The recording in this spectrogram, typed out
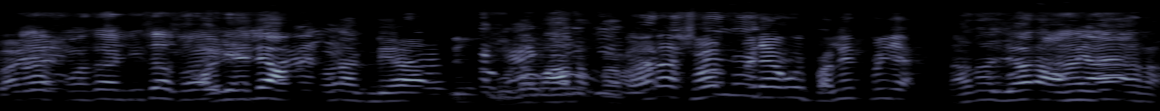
ભાઈ મજા લીધો તો હવે અમે થોડાક બેહા મોટા વાળો કરો. તારા શોખ પડ્યા હોય ભલે ને પડ્યા દાદા જરા અમે આયા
